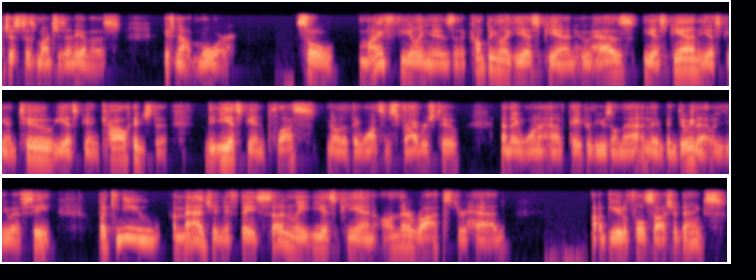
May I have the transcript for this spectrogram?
just as much as any of us, if not more. So my feeling is that a company like ESPN, who has ESPN, ESPN2, ESPN College, the the ESPN Plus, you know, that they want subscribers to, and they want to have pay per views on that, and they've been doing that with UFC. But can you imagine if they suddenly ESPN on their roster had a beautiful Sasha Banks,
